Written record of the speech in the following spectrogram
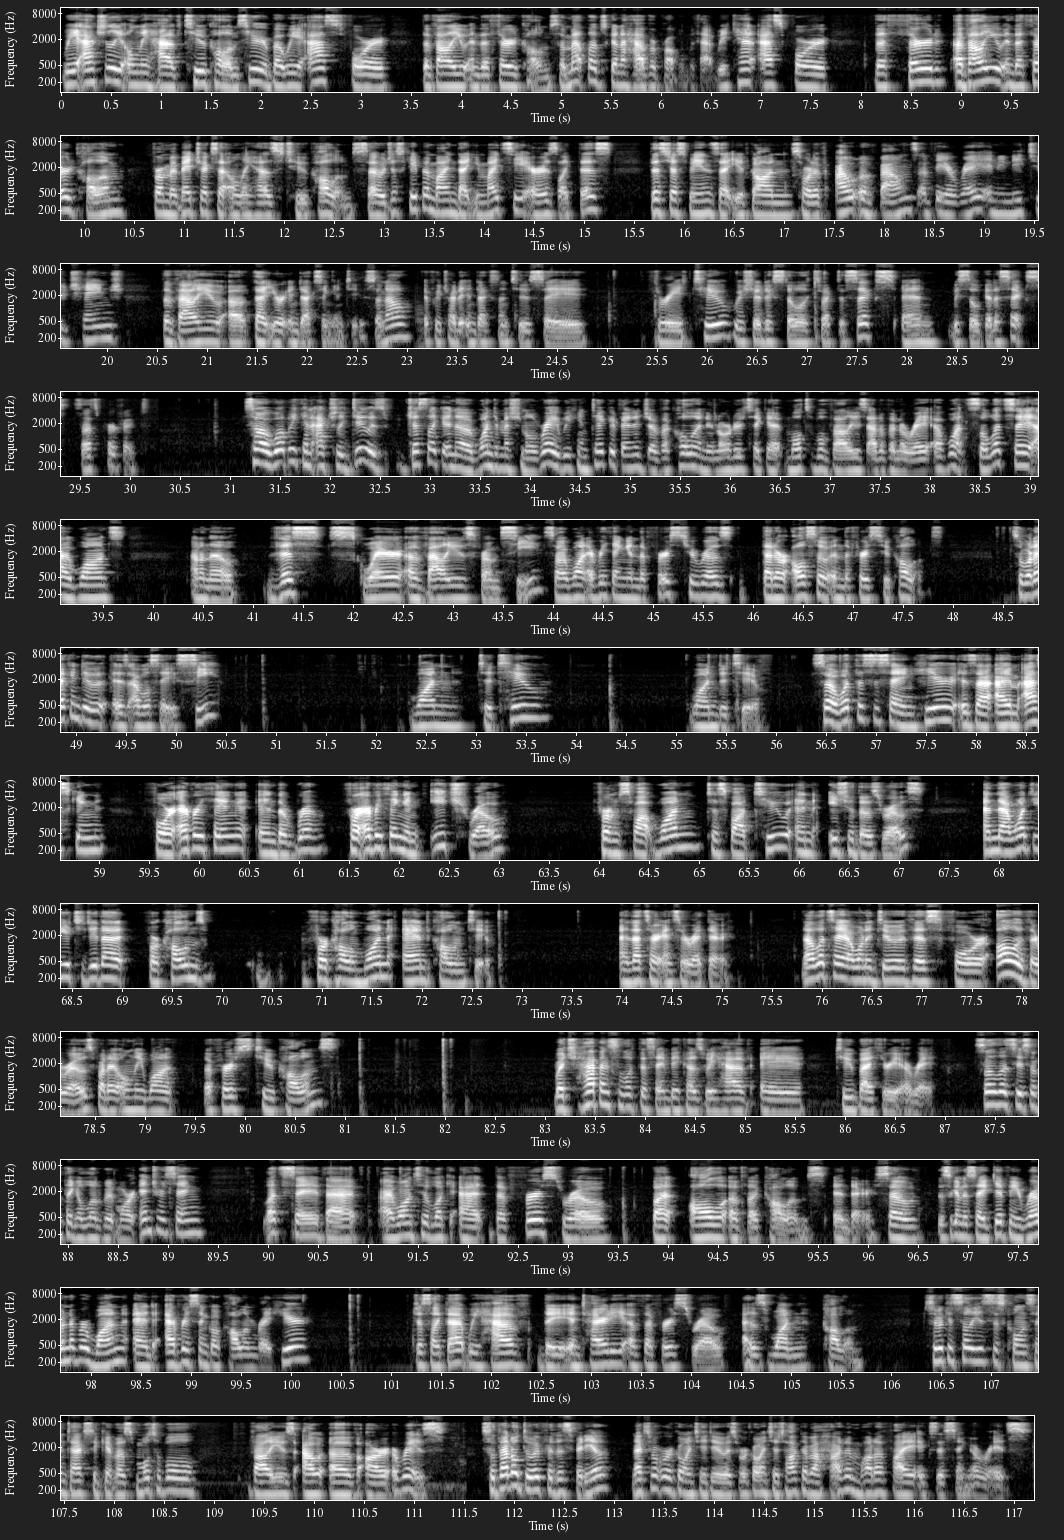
we actually only have two columns here, but we asked for the value in the third column. So MATLAB's going to have a problem with that. We can't ask for the third a value in the third column from a matrix that only has two columns. So just keep in mind that you might see errors like this. This just means that you've gone sort of out of bounds of the array and you need to change the value of, that you're indexing into. So now if we try to index into, say, 3, 2, we should still expect a 6, and we still get a 6. So that's perfect. So what we can actually do is, just like in a one-dimensional array, we can take advantage of a colon in order to get multiple values out of an array at once. So let's say I want, I don't know, this square of values from C. So I want everything in the first two rows that are also in the first two columns. So what I can do is I will say C, 1 to 2, 1 to 2. So what this is saying here is that I'm asking for everything in the row, for everything in each row from spot 1 to spot 2 in each of those rows. And I want you to do that for columns for column 1 and column 2. And that's our answer right there. Now let's say I want to do this for all of the rows, but I only want the first two columns, which happens to look the same because we have a 2 by 3 array. So let's do something a little bit more interesting. Let's say that I want to look at the first row, but all of the columns in there. So this is going to say, give me row number one and every single column right here. Just like that, we have the entirety of the first row as one column. So we can still use this colon syntax to give us multiple values out of our arrays. So that'll do it for this video. Next, what we're going to do is we're going to talk about how to modify existing arrays.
